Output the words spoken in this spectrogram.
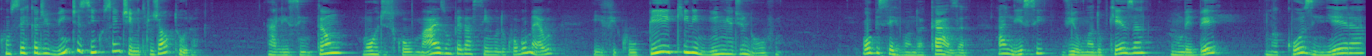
com cerca de 25 centímetros de altura. Alice então mordiscou mais um pedacinho do cogumelo e ficou pequenininha de novo. Observando a casa, Alice viu uma duquesa, um bebê, uma cozinheira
